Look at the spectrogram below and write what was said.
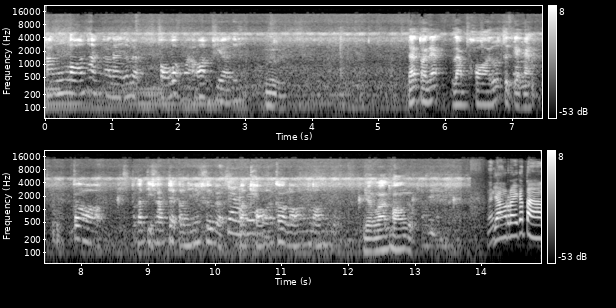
ทั้งร้อนทั้งอะไรแล้วแบบพออ้วกออกมาอ่อนเพลียเลยอืม แล้วตอนเนี้ยลำคอรู้สึกยังไงก็ปกติครับแต่ตอนนี้คือแบบปวดท้องแล้วก็ร้อนร้อนอยู่ยังร้อนท้องอยู่ อย่างไรก็ตาม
